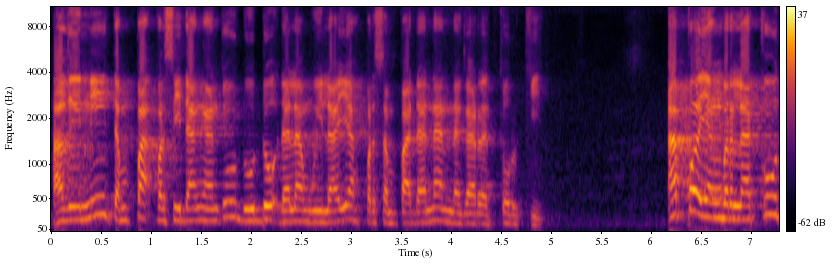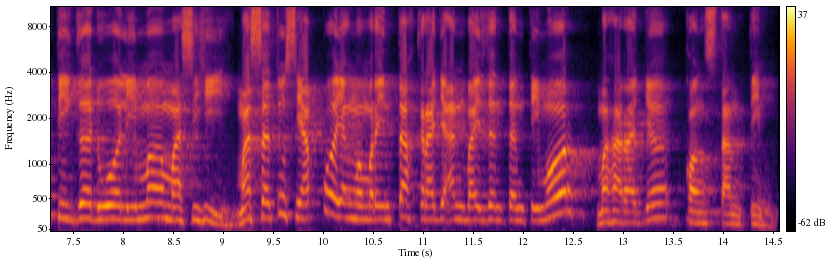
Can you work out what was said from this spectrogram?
Hari ini tempat persidangan tu duduk dalam wilayah persempadanan negara Turki. Apa yang berlaku 325 Masihi? Masa tu siapa yang memerintah kerajaan Byzantium Timur? Maharaja Konstantin.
